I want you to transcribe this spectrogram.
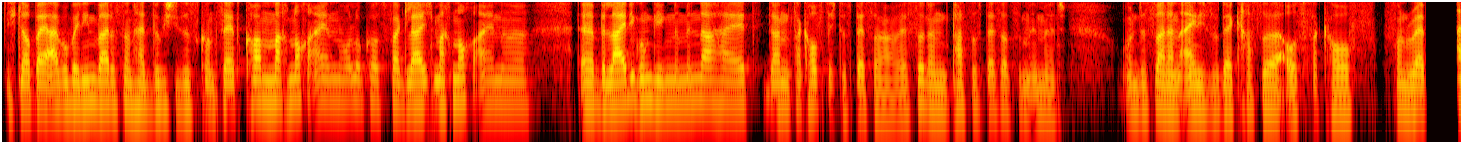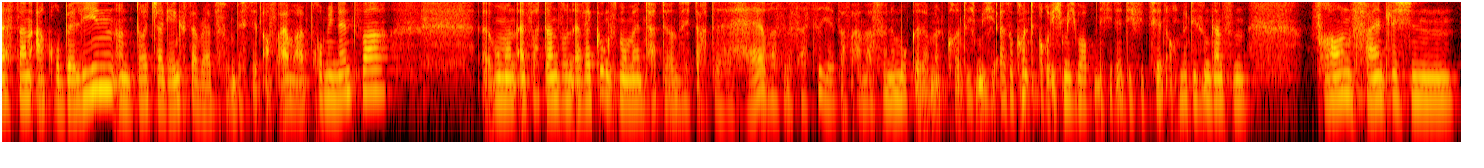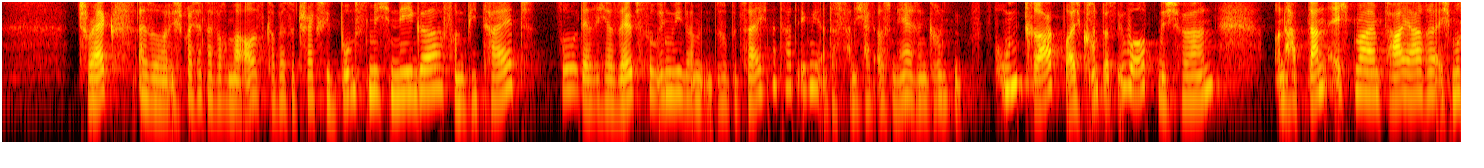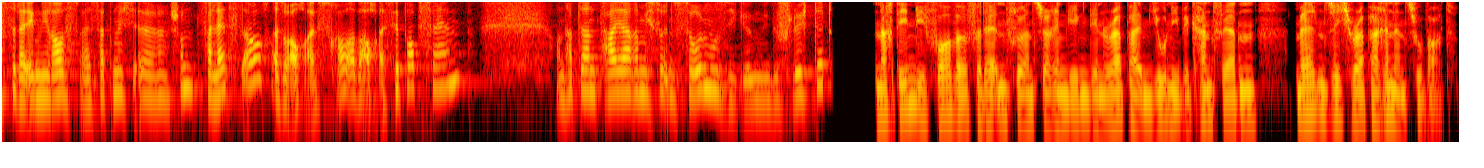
Ich glaube, bei Argo Berlin war das dann halt wirklich dieses Konzept, komm, mach noch einen Holocaust-Vergleich, mach noch eine äh, Beleidigung gegen eine Minderheit, dann verkauft sich das besser, weißt du, dann passt das besser zum Image. Und das war dann eigentlich so der krasse Ausverkauf von Rap. Als dann Agro Berlin und deutscher Gangster-Rap so ein bisschen auf einmal prominent war, wo man einfach dann so einen Erweckungsmoment hatte und sich dachte, hä, was ist das denn jetzt auf einmal für eine Mucke? Damit konnte ich mich, also konnte auch ich mich überhaupt nicht identifizieren, auch mit diesen ganzen frauenfeindlichen Tracks. Also ich spreche jetzt einfach mal aus. Es gab ja so Tracks wie Bums mich Neger von B-Tide, so, der sich ja selbst so irgendwie damit so bezeichnet hat irgendwie. Und das fand ich halt aus mehreren Gründen untragbar. Ich konnte das überhaupt nicht hören und habe dann echt mal ein paar Jahre, ich musste da irgendwie raus, weil es hat mich äh, schon verletzt auch, also auch als Frau, aber auch als Hip-Hop-Fan und habe dann ein paar Jahre mich so in Soulmusik irgendwie geflüchtet. Nachdem die Vorwürfe der Influencerin gegen den Rapper im Juni bekannt werden, melden sich Rapperinnen zu Wort.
